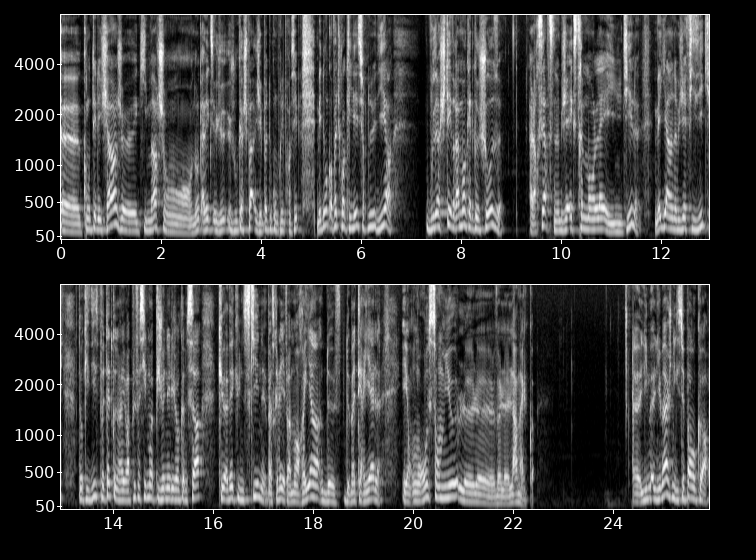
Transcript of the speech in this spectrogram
euh, qu'on télécharge euh, et qui marche en. Donc, avec. Je, je vous cache pas, j'ai pas tout compris le principe. Mais donc, en fait, je crois que l'idée, c'est surtout de dire vous achetez vraiment quelque chose alors certes, c'est un objet extrêmement laid et inutile, mais il y a un objet physique, donc ils disent peut-être qu'on arrivera plus facilement à pigeonner les gens comme ça qu'avec une skin, parce que là, il n'y a vraiment rien de, matériel, et on, ressent mieux l'arnaque. Euh, l'image n'existe pas encore.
